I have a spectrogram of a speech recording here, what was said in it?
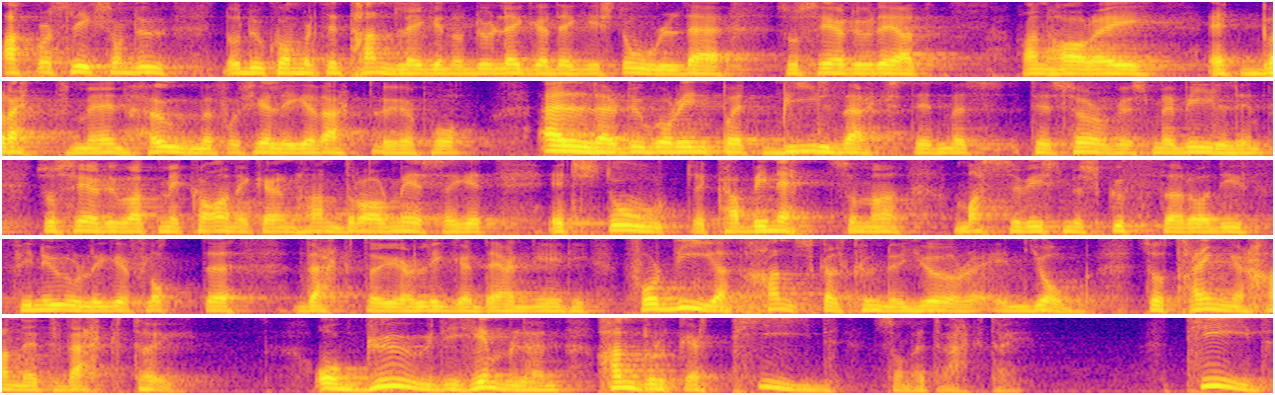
Akkurat slik som du, når du kommer til tannlegen og du legger deg i stolen der, så ser du det at han har ei, et brett med en haug med forskjellige verktøyer på. Eller du går inn på et bilverksted med, til service med bilen din, så ser du at mekanikeren han drar med seg et, et stort kabinett som har massevis med skuffer, og de finurlige, flotte verktøyene ligger der nedi. Fordi at han skal kunne gjøre en jobb, så trenger han et verktøy. Og Gud i himmelen, han bruker tid som et verktøy. Tid.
